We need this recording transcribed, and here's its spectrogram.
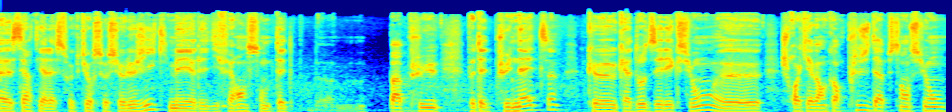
Euh, certes, il y a la structure sociologique, mais les différences sont peut-être pas plus, peut-être plus nettes qu'à d'autres élections. Euh, je crois qu'il y avait encore plus d'abstention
